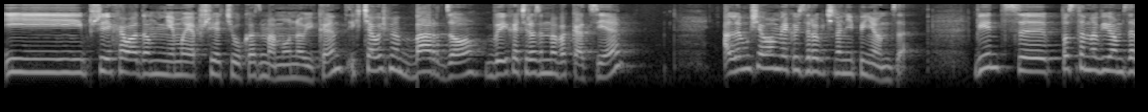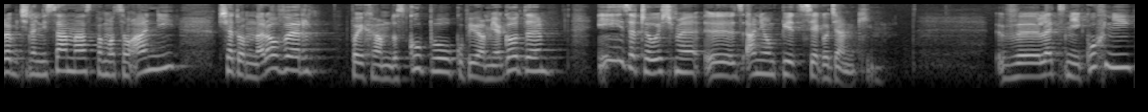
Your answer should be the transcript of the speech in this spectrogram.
i przyjechała do mnie moja przyjaciółka z mamą na weekend i chciałyśmy bardzo wyjechać razem na wakacje, ale musiałam jakoś zarobić na nie pieniądze. Więc postanowiłam zarobić na nie sama z pomocą Ani. Wsiadłam na rower, pojechałam do skupu, kupiłam jagody i zaczęłyśmy y, z Anią piec jagodzianki w letniej kuchni,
